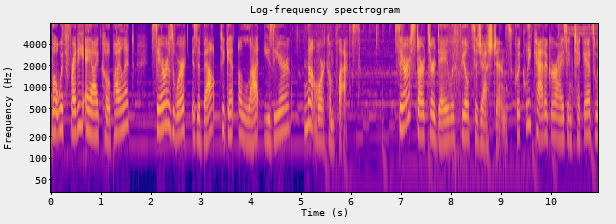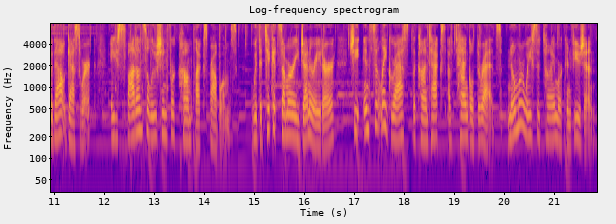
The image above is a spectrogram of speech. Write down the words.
But with Freddy AI Copilot, Sarah's work is about to get a lot easier, not more complex. Sarah starts her day with field suggestions, quickly categorizing tickets without guesswork, a spot on solution for complex problems. With the ticket summary generator, she instantly grasped the context of tangled threads, no more wasted time or confusion.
